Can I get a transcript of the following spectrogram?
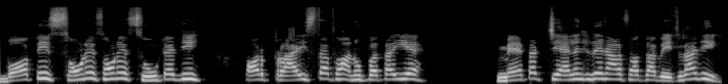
ਬਹੁਤ ਹੀ ਸੋਹਣੇ ਸੋਹਣੇ ਸੂਟ ਹੈ ਜੀ। ਔਰ ਪ੍ਰਾਈਸ ਤਾਂ ਤੁਹਾਨੂੰ ਪਤਾ ਹੀ ਹੈ। ਮੈਂ ਤਾਂ ਚੈਲੰਜ ਦੇ ਨਾਲ ਸੌਦਾ ਵੇਚਦਾ ਜੀ।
